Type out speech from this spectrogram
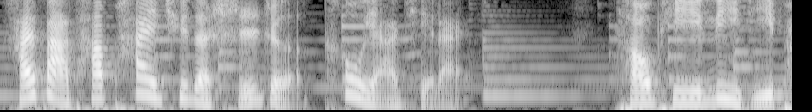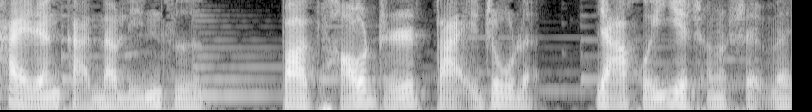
还把他派去的使者扣押起来。曹丕立即派人赶到临淄，把曹植逮住了，押回邺城审问。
